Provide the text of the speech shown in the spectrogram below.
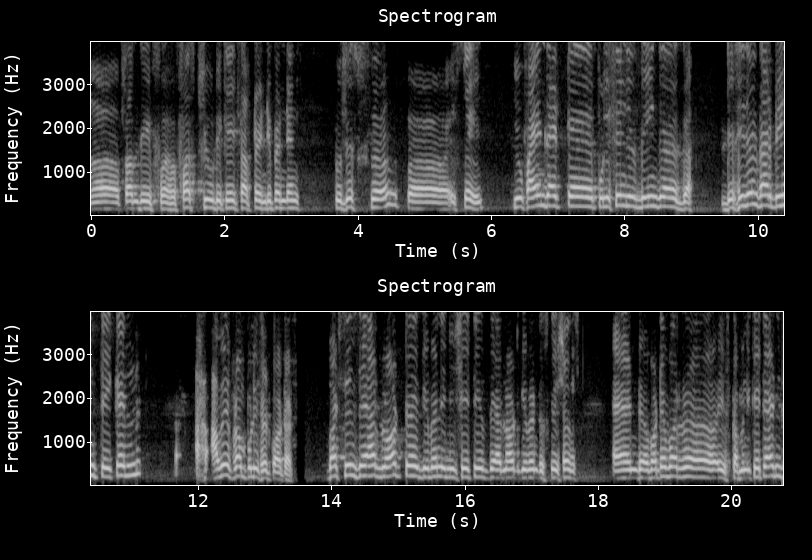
uh, from the f- first few decades after independence to this uh, uh, stage, you find that uh, policing is being uh, decisions are being taken away from police headquarters. But since they are not uh, given initiative, they are not given discussions, and uh, whatever uh, is communicated,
